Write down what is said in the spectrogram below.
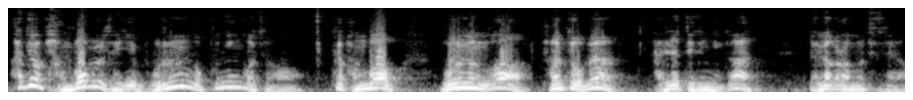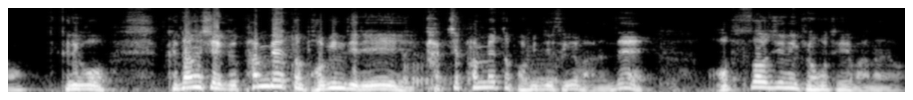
하지만 방법을 되게 모르는 것 뿐인 거죠. 그 방법 모르는 거 저한테 오면 알려드리니까 연락을 한번 주세요. 그리고 그 당시에 그 판매했던 법인들이 같이 판매했던 법인들이 되게 많은데 없어지는 경우 되게 많아요.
